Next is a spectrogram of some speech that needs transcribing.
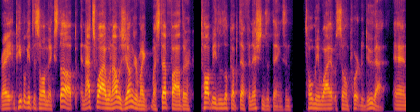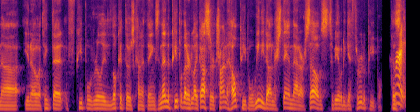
right. And people get this all mixed up. And that's why when I was younger, my, my stepfather taught me to look up definitions of things and told me why it was so important to do that. And, uh, you know, I think that if people really look at those kind of things and then the people that are like us that are trying to help people, we need to understand that ourselves to be able to get through to people. Right.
